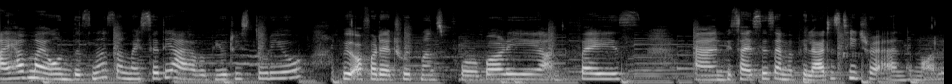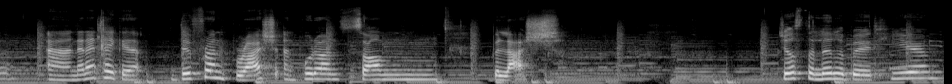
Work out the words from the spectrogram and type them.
I have my own business in my city. I have a beauty studio. We offer their treatments for body and the face. And besides this, I'm a Pilates teacher and a model. And then I take a different brush and put on some blush. Just a little bit here.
